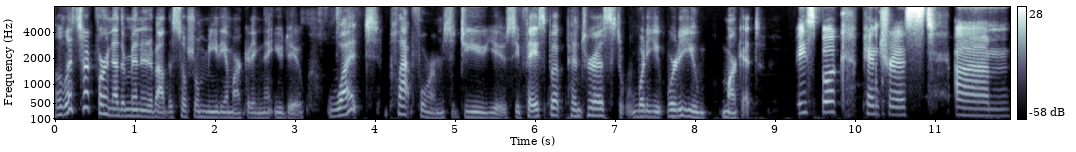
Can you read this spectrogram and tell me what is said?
Well, let's talk for another minute about the social media marketing that you do. What platforms do you use? See, Facebook, Pinterest, what do you, where do you market? Facebook, Pinterest, um,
